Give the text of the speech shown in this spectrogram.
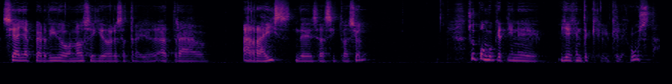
se haya perdido o no seguidores a, a raíz de esa situación. Supongo que tiene, y hay gente que, le gusta,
